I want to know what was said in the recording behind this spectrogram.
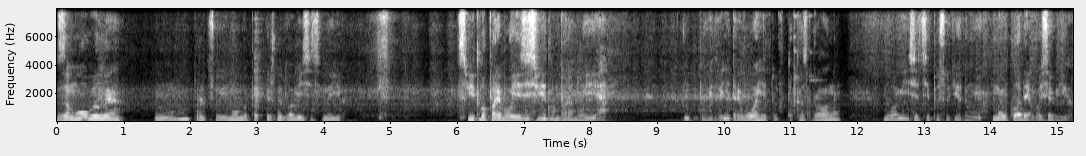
замовили. Ну, працюємо ми практично два місяці на їх. Світло перебої зі світлом перебої. Повітряні тривоги, тут така справа, ну, два місяці, по суті, я думаю, ми вкладемося в їх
